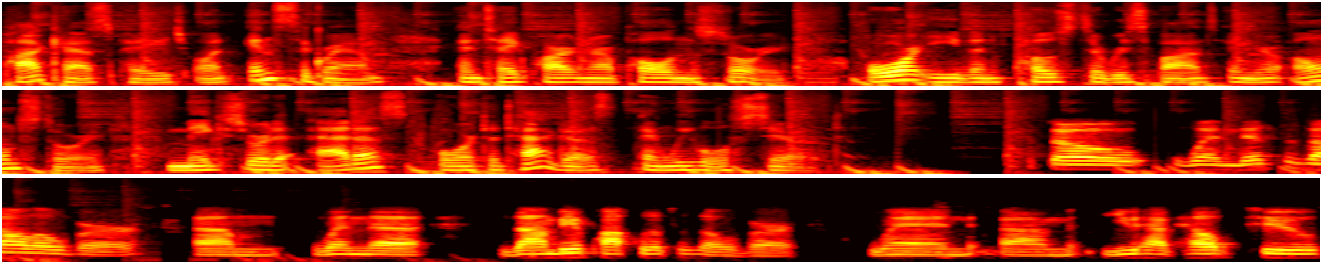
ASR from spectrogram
podcast page on Instagram and take part in our poll in the story, or even post a response in your own story. Make sure to add us or to tag us, and we will share it. So when this is all over, um, when the zombie apocalypse is over, when um, you have helped to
